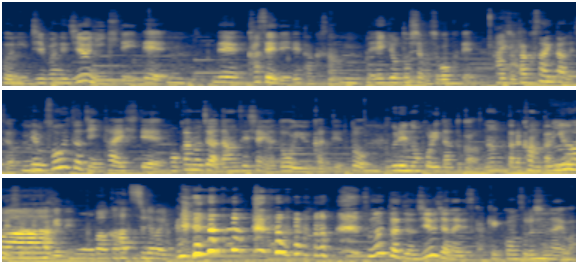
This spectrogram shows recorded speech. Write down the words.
風に自分で自由に生きていて、うん。で稼いでいてたくさん、営業としてもすごくて、はいたくさんいたんですよ、うん。でもそういう人たちに対して他のじゃあ男性社員はどう言うかっていうと、うん。売れ残りだとかなんたらかんたら言うんですよね陰で。もう爆発すればいい その人たちの自由じゃないですか結婚するしないは、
